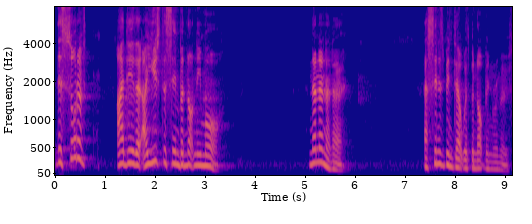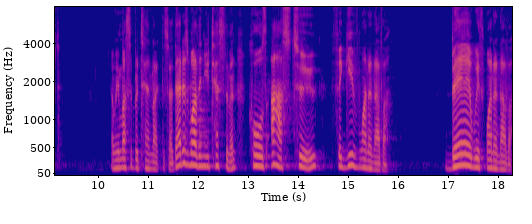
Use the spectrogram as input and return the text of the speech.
This sort of idea that I used to sin, but not anymore. No, no, no, no. Our sin has been dealt with, but not been removed and we mustn't pretend like this. So that is why the New Testament calls us to forgive one another, bear with one another,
